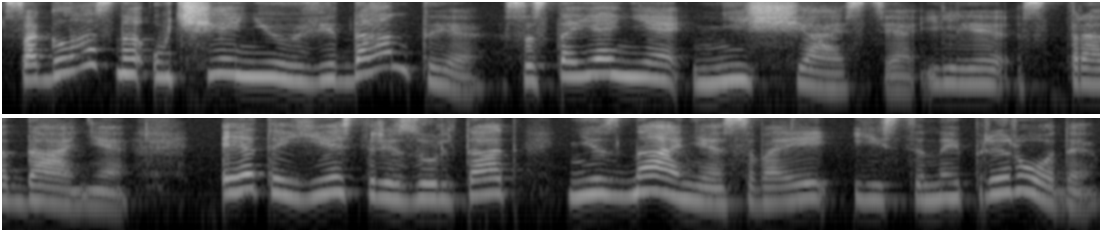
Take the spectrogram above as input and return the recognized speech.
Согласно учению Веданты, состояние несчастья или страдания это есть результат незнания своей истинной природы.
